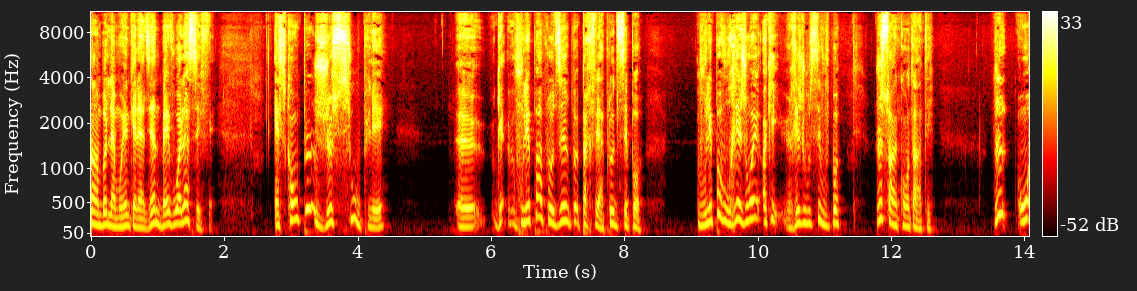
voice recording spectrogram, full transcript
en bas de la moyenne canadienne, ben voilà, c'est fait. Est-ce qu'on peut juste, s'il vous plaît, euh, vous voulez pas applaudir, parfait, applaudissez pas. Vous voulez pas vous réjouir, ok, réjouissez-vous pas. Juste s'en contenter. Juste, au-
